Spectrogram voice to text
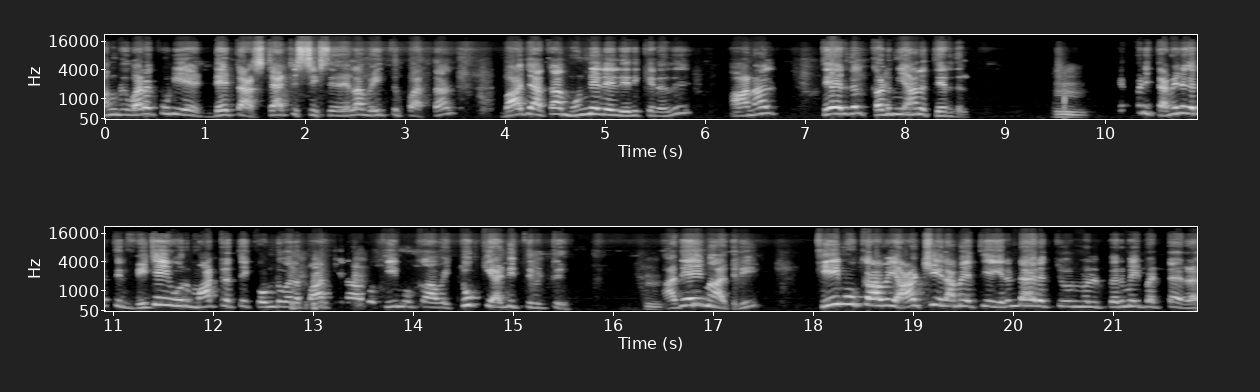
அங்கு வரக்கூடிய டேட்டா ஸ்டாட்டிஸ்டிக்ஸ் இதெல்லாம் வைத்து பார்த்தால் பாஜக முன்னிலையில் இருக்கிறது. ஆனால் தேர்தல் கடுமையான தேர்தல். எப்படி தமிழகத்தில் விஜய் ஒரு மாற்றத்தை கொண்டு வர பார்க்கிறாரோ திமுகவை தூக்கி அடித்து விட்டு. அதே மாதிரி திமுகவை ஆட்சியில் அமைத்திய இரண்டாயிரத்தி ஒன்னில் பெருமை பெற்ற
